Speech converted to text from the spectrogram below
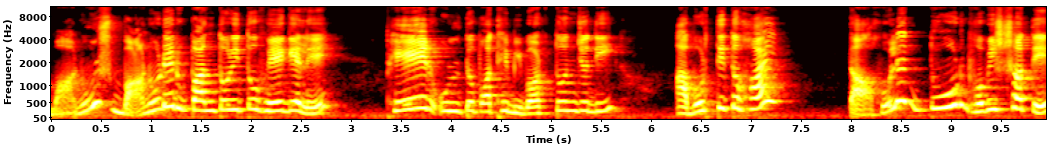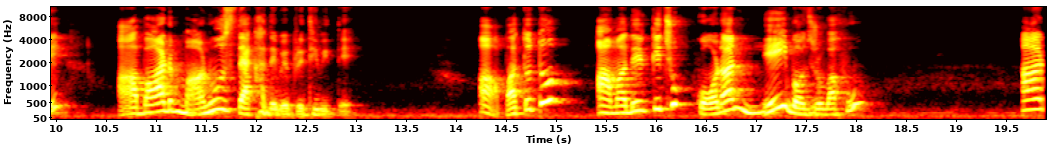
মানুষ বানরে রূপান্তরিত হয়ে গেলে ফের উল্টো পথে বিবর্তন যদি আবর্তিত হয়, তাহলে দূর ভবিষ্যতে আবার মানুষ দেখা দেবে পৃথিবীতে। আপাতত আমাদের কিছু করার নেই, বজ্রবাহু। আর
